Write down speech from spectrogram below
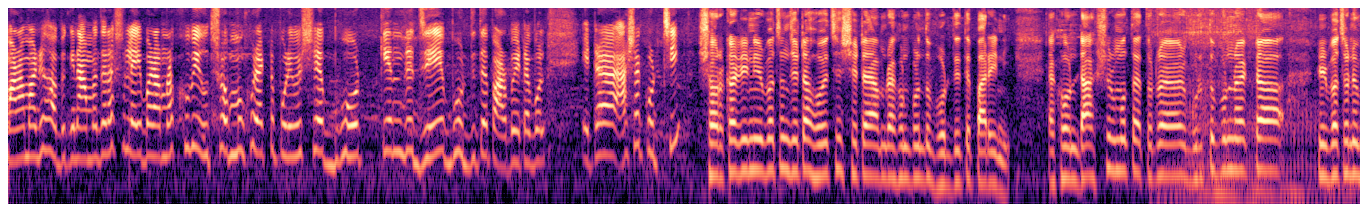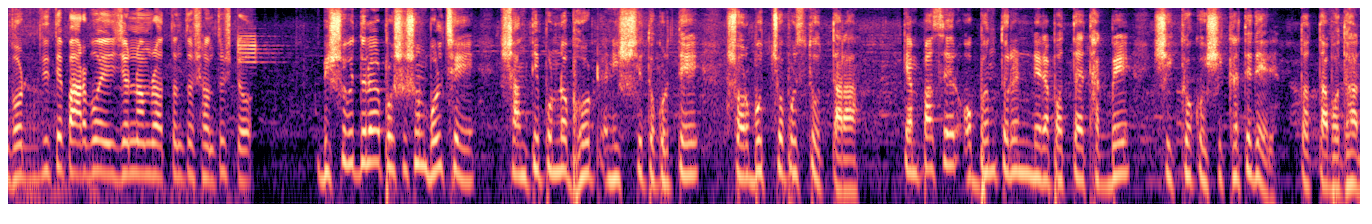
মারামারি হবে কিনা। আমাদের আসলে এবার আমরা খুবই উৎসবমুখর একটা পরিবেশে ভোট কেন্দ্রে যেয়ে ভোট দিতে পারব এটা বল এটা আশা করছি। সরকারি নির্বাচন যেটা হয়েছে সেটা আমরা এখন পর্যন্ত ভোট দিতে পারিনি। এখন ডাকসুর মতো এতটা গুরুত্বপূর্ণ একটা নির্বাচনে ভোট দিতে পারব এই জন্য আমরা অত্যন্ত সন্তুষ্ট। বিশ্ববিদ্যালয় প্রশাসন বলছে, শান্তিপূর্ণ ভোট নিশ্চিত করতে সর্বোচ্চ প্রস্তুত তারা। ক্যাম্পাসের অভ্যন্তরীণ নিরাপত্তায় থাকবে শিক্ষক ও শিক্ষার্থীদের তত্ত্বাবধান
